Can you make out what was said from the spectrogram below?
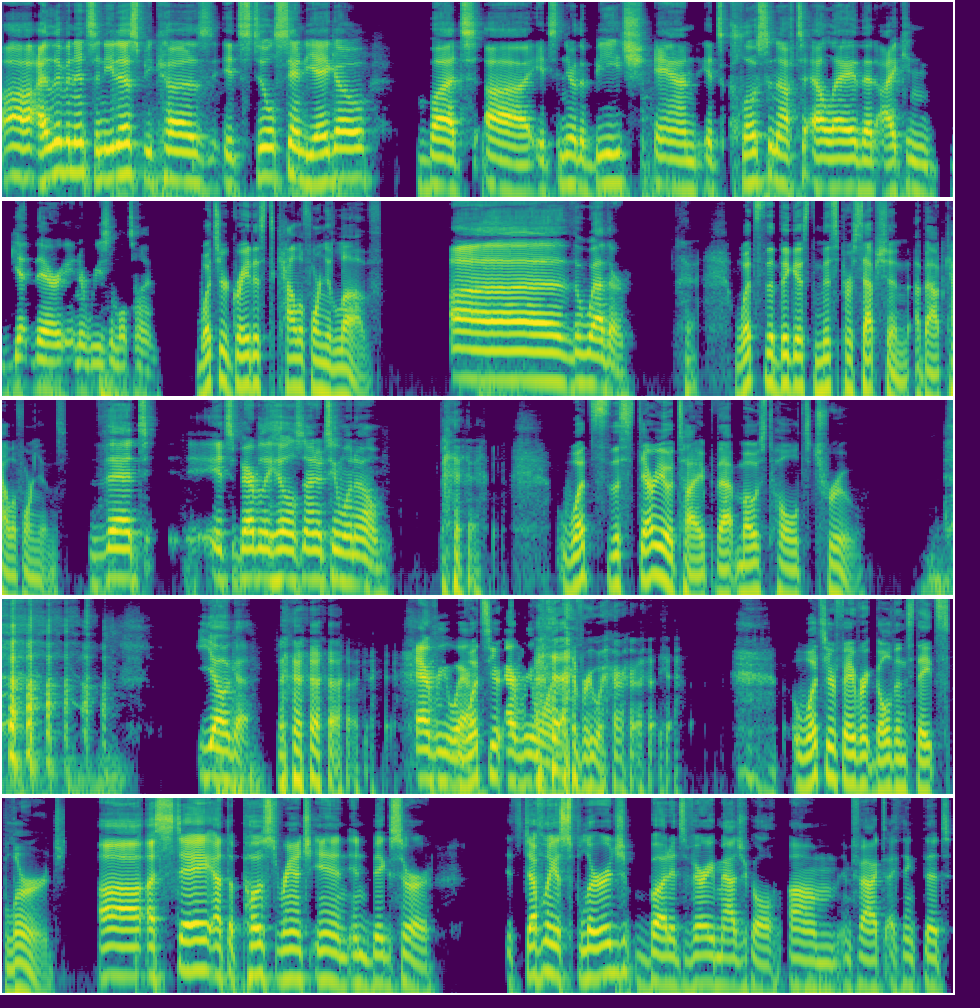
Uh, I live in Encinitas because it's still San Diego, but uh, it's near the beach and it's close enough to LA that I can get there in a reasonable time. What's your greatest California love? Uh, the weather. What's the biggest misperception about Californians? That it's Beverly Hills 90210. What's the stereotype that most holds true? Yoga. Everywhere. What's your everyone everywhere? yeah. What's your favorite Golden State splurge? Uh, a stay at the Post Ranch Inn in Big Sur. It's definitely a splurge, but it's very magical. Um, in fact, I think that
